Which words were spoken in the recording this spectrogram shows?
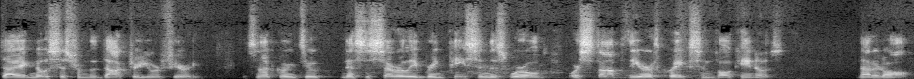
diagnosis from the doctor you were fearing. It's not going to necessarily bring peace in this world or stop the earthquakes and volcanoes. Not at all.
